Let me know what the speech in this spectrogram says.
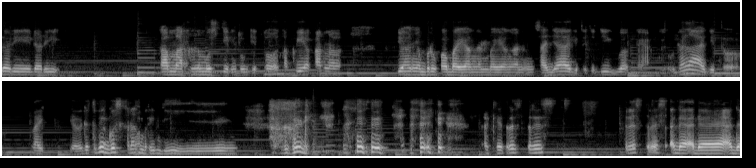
dari dari kamar nembus pintu gitu. Tapi ya karena dia hanya berupa bayangan-bayangan saja gitu jadi gue kayak ya udahlah gitu. Like ya udah tapi gue sekarang merinding oke okay, terus terus terus terus ada ada ada.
